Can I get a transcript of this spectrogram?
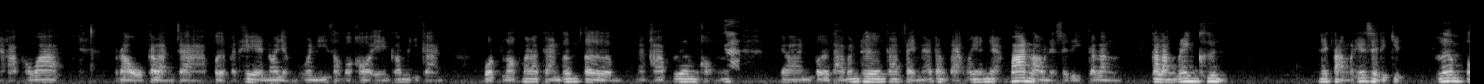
นะครับ เพราะว่าเรากำลังจะเปิดประเทศเนาะอย่างวันนี้สบคเองก็มีการปลดล็อกมาตรการเพิ่มเติมนะครับ เรื่องของการเปิดสถานบันเทิงการใส่แมสต่างๆเพราะฉะนั้นเนี่ยบ้านเราเนี่ยเศรษฐกิจกำลังกำลังเร่งขึ้น ในต่างประเทศเศรษฐกิจเริ่มโต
